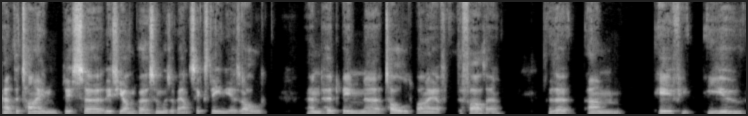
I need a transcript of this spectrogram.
at the time, this uh, this young person was about 16 years old and had been uh, told by a, the father that um, if you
